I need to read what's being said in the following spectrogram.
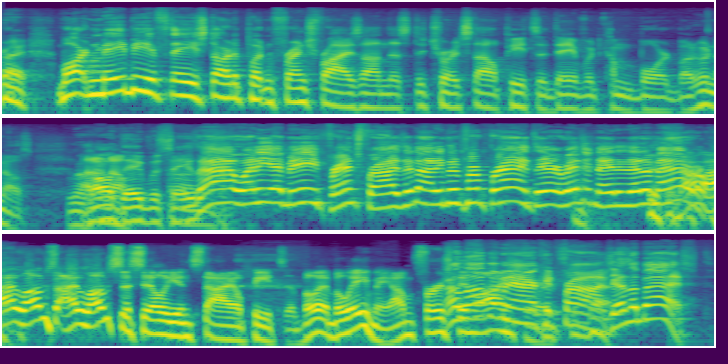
right. Martin, maybe if they started putting French fries on this Detroit style pizza, Dave would come aboard, but who knows? I don't All know. Dave would say is, Uh, "Ah, what do you mean? French fries? They're not even from France. They originated in America. No. I love I love Sicilian style pizza. Believe, believe me, I'm first I in love American fries. They're the best."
